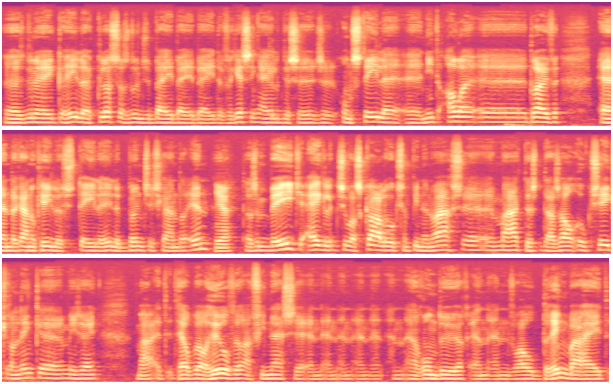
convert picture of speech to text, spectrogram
Eh, ze doen hele clusters doen ze bij, bij, bij de vergisting eigenlijk. Dus ze, ze ontstelen eh, niet alle eh, druiven. En er gaan ook hele stelen, hele buntjes gaan erin. Ja. Dat is een beetje eigenlijk zoals Carlo ook zijn Pinot Noirs maakt. Dus daar zal ook zeker een link mee zijn. Maar het, het helpt wel heel veel aan finesse en, en, en, en, en, en, rondeur. En, en vooral drinkbaarheid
